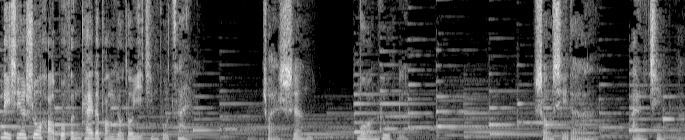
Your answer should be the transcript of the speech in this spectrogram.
那些说好不分开的朋友都已经不在了，转身，陌路了。熟悉的，安静了，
